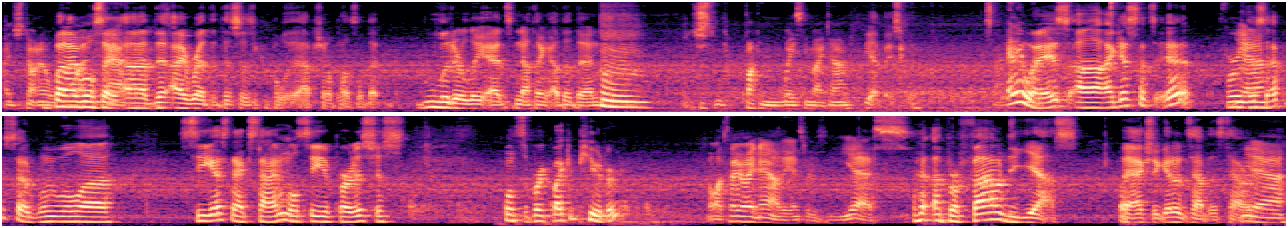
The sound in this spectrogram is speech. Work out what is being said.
I just don't know. But I will say, uh, happened. th- I read that this is a completely optional puzzle that literally adds nothing other than just fucking wasting my time. yeah, basically. Anyways, uh, I guess that's it for this episode. We will uh, see you guys next time. We'll see if Burtis just wants to break my computer. Well, I'll tell you right now, the answer is yes. a profound yes. Wait, actually, go to the top of this tower. Yeah.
